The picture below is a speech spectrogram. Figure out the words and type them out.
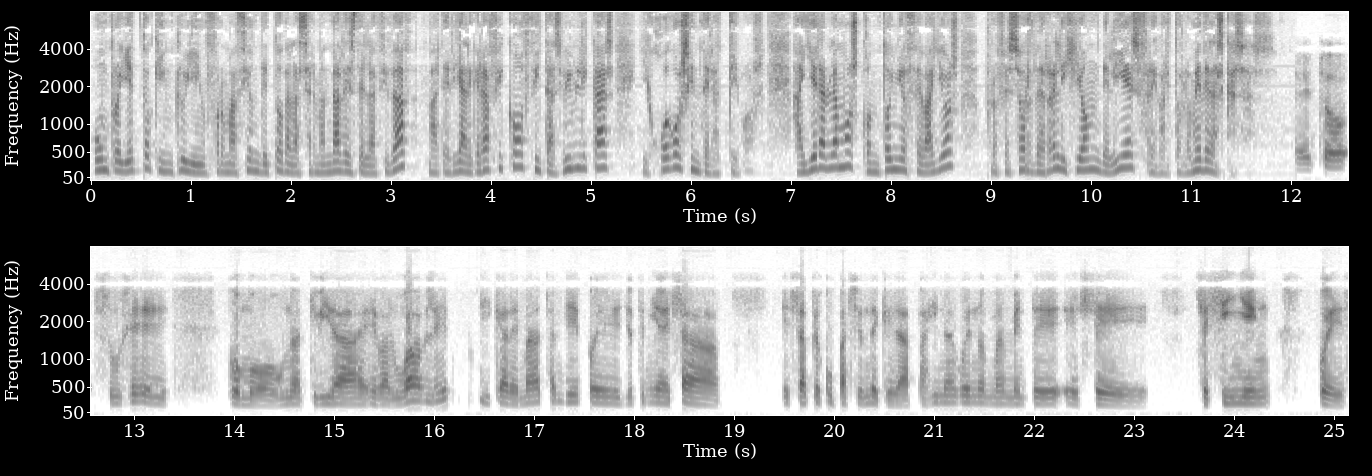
Un proyecto que incluye información de todas las hermandades de la ciudad, material gráfico, citas bíblicas y juegos interactivos. Ayer hablamos con Toño Ceballos, profesor de religión del IES Fray Bartolomé de las Casas. Esto surge como una actividad evaluable y que además también pues yo tenía esa esa preocupación de que las páginas web normalmente eh, se, se ciñen pues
